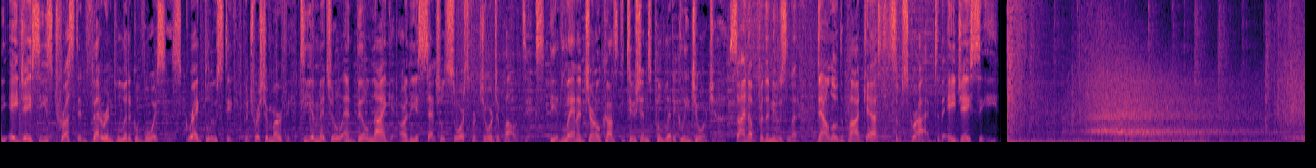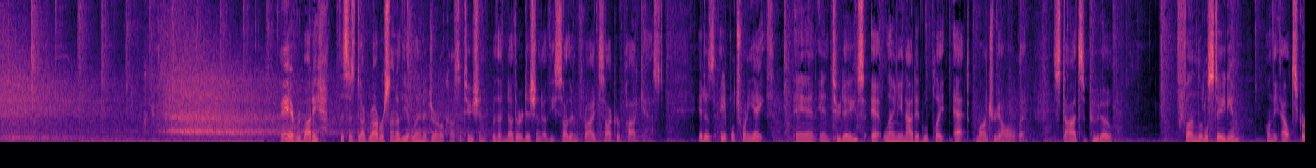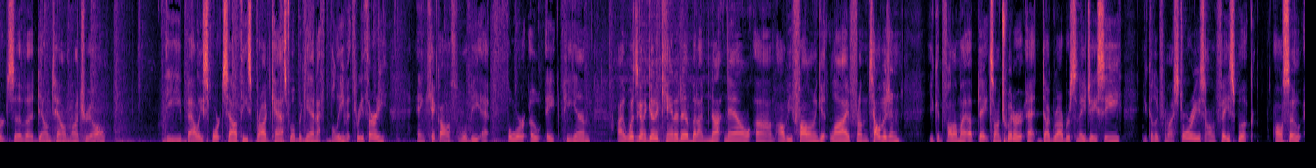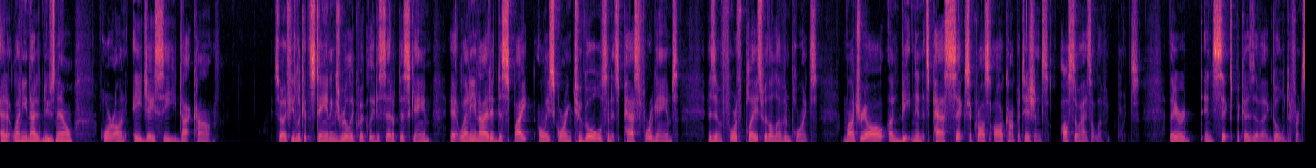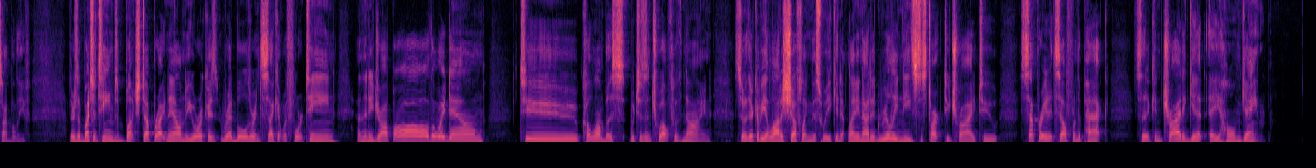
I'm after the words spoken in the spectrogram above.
The AJC's trusted veteran political voices, Greg Bluestein, Patricia Murphy, Tia Mitchell, and Bill Nigut, are the essential source for Georgia politics. The Atlanta Journal Constitution's Politically Georgia. Sign up for the newsletter, download the podcast, subscribe to the AJC. Hey, everybody. This is Doug Roberson of the Atlanta Journal Constitution with another edition of the Southern Fried Soccer Podcast. It is April 28th, and in two days, Atlanta United will play at Montreal at Stade Saputo. Fun little stadium on the outskirts of uh, downtown Montreal. The Bally Sports Southeast broadcast will begin, I believe, at 3:30, and kickoff will be at 4:08 p.m. I was going to go to Canada, but I'm not now. Um, I'll be following it live from television. You can follow my updates on Twitter at Doug Roberson AJC. You can look for my stories on Facebook also at Atlanta United News Now or on AJC.com. So if you look at the standings really quickly to set up this game, Atlanta United, despite only scoring two goals in its past four games, is in fourth place with 11 points. Montreal, unbeaten in its past six across all competitions, also has 11 points. They are in sixth because of a goal difference, I believe. There's a bunch of teams bunched up right now. New York is Red Bulls are in second with 14, and then you drop all the way down to Columbus, which is in 12th with nine. So there could be a lot of shuffling this week, and Atlanta United really needs to start to try to separate itself from the pack so that it can try to get a home game.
